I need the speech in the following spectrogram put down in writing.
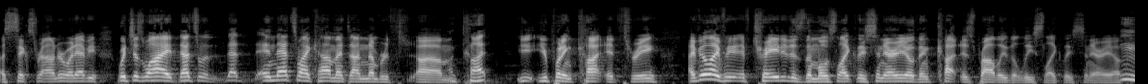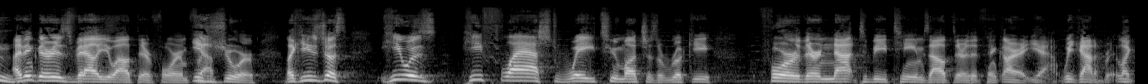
a sixth round or whatever. Which is why that's what that and that's my comment on number th- um, cut. You, are putting cut at three. I feel like if, if, traded is the most likely scenario, then cut is probably the least likely scenario. Mm. I think there is value out there for him for yeah. sure. Like he's just he was he flashed way too much as a rookie for there not to be teams out there that think, all right, yeah, we got to bring. Like,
